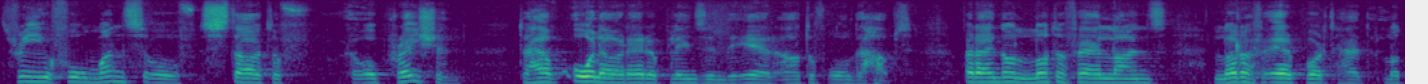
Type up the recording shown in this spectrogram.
three or four months of start of operation to have all our airplanes in the air out of all the hubs. But I know a lot of airlines, a lot of airports had a lot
